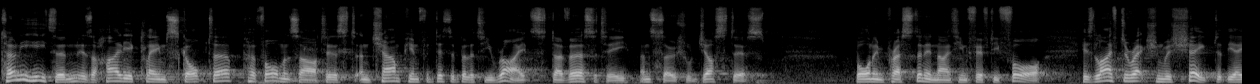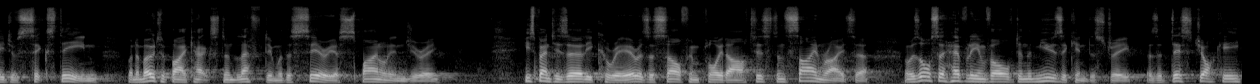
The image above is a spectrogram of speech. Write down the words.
Tony Heaton is a highly acclaimed sculptor, performance artist, and champion for disability rights, diversity, and social justice. Born in Preston in 1954, his life direction was shaped at the age of 16 when a motorbike accident left him with a serious spinal injury. He spent his early career as a self-employed artist and sign writer and was also heavily involved in the music industry as a disc jockey,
